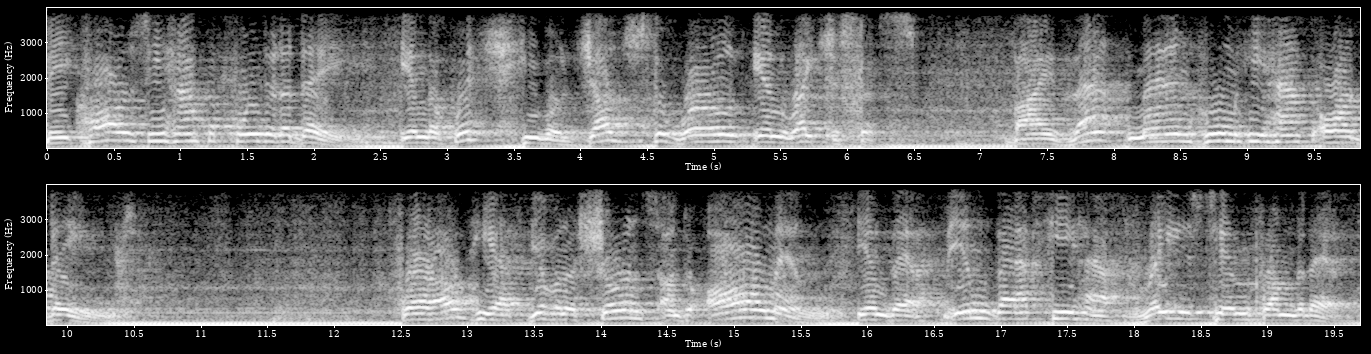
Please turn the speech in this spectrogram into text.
because he hath appointed a day in the which he will judge the world in righteousness by that man whom he hath ordained, whereof he hath given assurance unto all men in that, in that he hath raised him from the dead.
